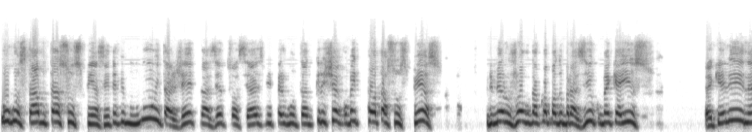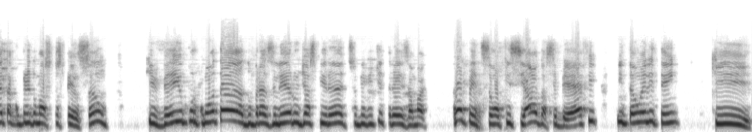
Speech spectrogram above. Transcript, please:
O Gustavo está suspenso. E teve muita gente nas redes sociais me perguntando: Cristiano, como é que pode estar tá suspenso? Primeiro jogo da Copa do Brasil, como é que é isso? É que ele está né, tá cumprindo uma suspensão que veio por conta do brasileiro de aspirante sub-23. É uma competição oficial da CBF, então ele tem que,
